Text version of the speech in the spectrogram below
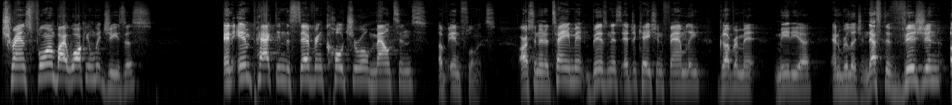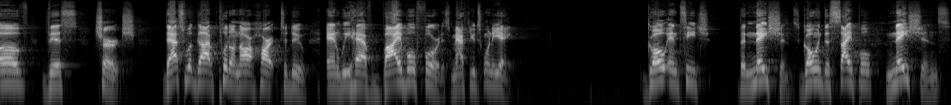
transformed by walking with Jesus, and impacting the seven cultural mountains of influence arts and entertainment, business, education, family, government, media, and religion. That's the vision of this church. That's what God put on our heart to do. And we have Bible for it. It's Matthew 28. Go and teach the nations, go and disciple nations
